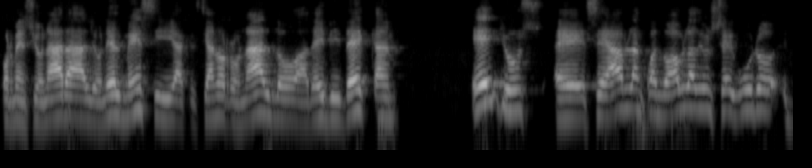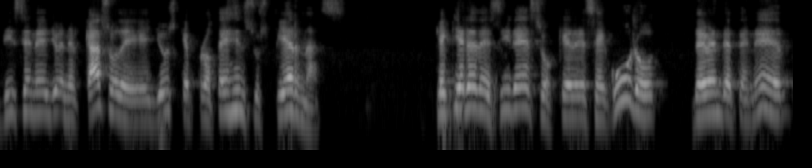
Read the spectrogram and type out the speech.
por mencionar a Lionel Messi, a Cristiano Ronaldo, a David Beckham. Ellos eh, se hablan, cuando habla de un seguro, dicen ellos, en el caso de ellos, que protegen sus piernas. ¿Qué quiere decir eso? Que de seguro deben de tener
